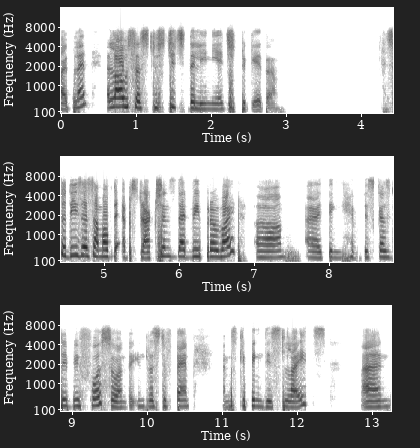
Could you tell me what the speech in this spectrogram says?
pipeline allows us to stitch the lineage together. So these are some of the abstractions that we provide. Uh, I think have discussed it before. So on the interest of time, I'm skipping these slides and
